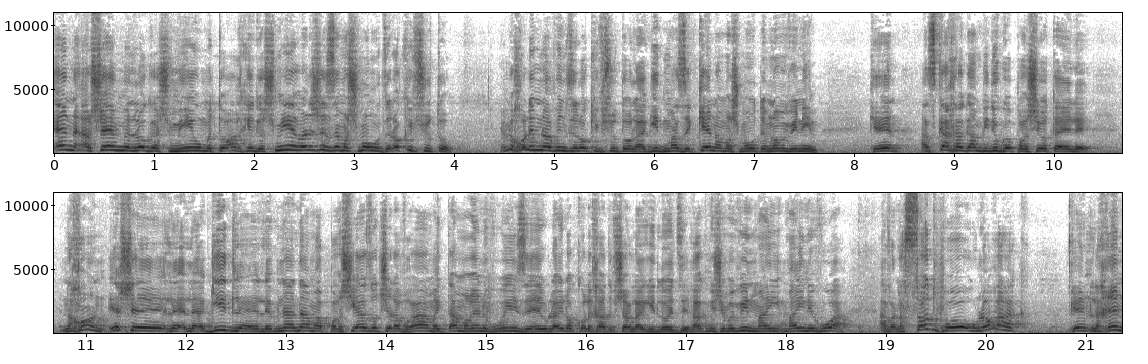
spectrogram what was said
אין, השם לא גשמי, הוא מתואר כגשמי, אבל יש לזה משמעות, זה לא כפשוטו. הם יכולים להבין זה לא כפשוטו, להגיד מה זה כן המשמעות, הם לא מבינים, כן? אז ככה גם בדיוק בפרשיות האלה. נכון, יש אה, להגיד לבני אדם, הפרשייה הזאת של אברהם הייתה מראה נבואי, זה אולי לא כל אחד אפשר להגיד לו את זה, רק מי שמבין מהי, מהי נבואה. אבל הסוד פה הוא לא רק, כן, לכן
